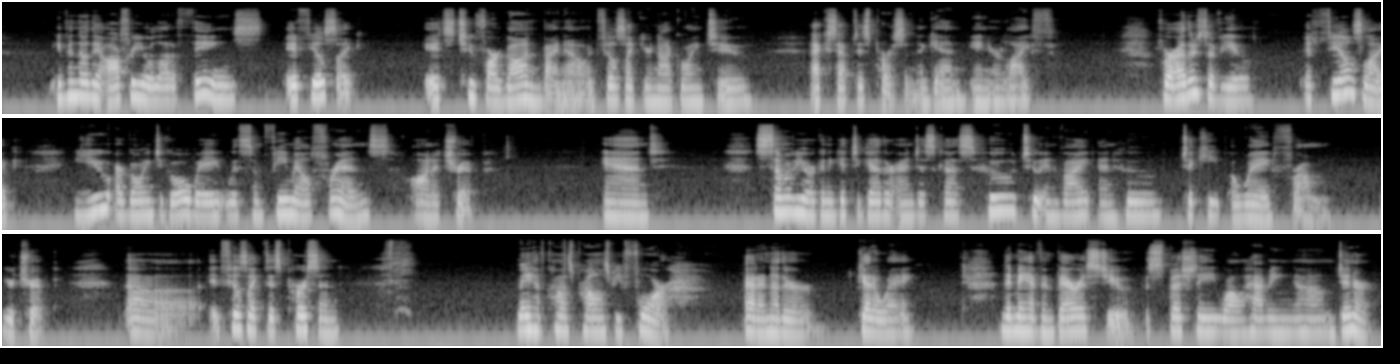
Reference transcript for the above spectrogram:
even though they offer you a lot of things, it feels like it's too far gone by now. It feels like you're not going to accept this person again in your life. For others of you, it feels like you are going to go away with some female friends on a trip. And some of you are going to get together and discuss who to invite and who to keep away from your trip. Uh, it feels like this person may have caused problems before at another getaway. They may have embarrassed you, especially while having um, dinner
